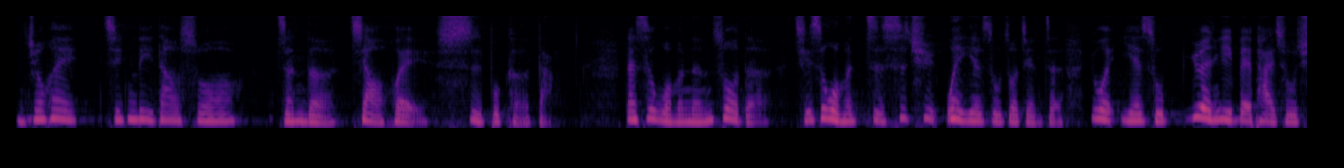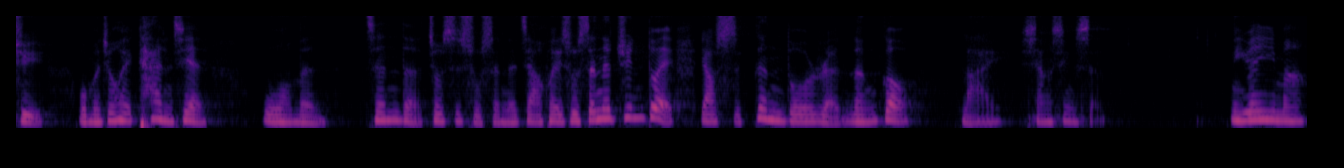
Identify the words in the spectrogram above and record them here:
你就会经历到说，真的教会势不可挡。但是我们能做的，其实我们只是去为耶稣做见证，因为耶稣愿意被派出去，我们就会看见我们。真的就是属神的教会，属神的军队，要使更多人能够来相信神。你愿意吗？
